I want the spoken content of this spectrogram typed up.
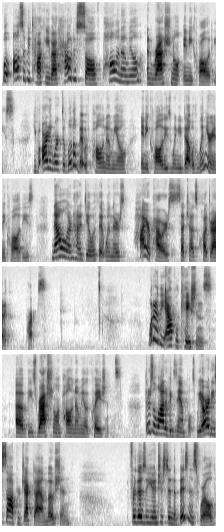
We'll also be talking about how to solve polynomial and rational inequalities. You've already worked a little bit with polynomial inequalities when you dealt with linear inequalities. Now we'll learn how to deal with it when there's higher powers, such as quadratic parts. What are the applications of these rational and polynomial equations? There's a lot of examples. We already saw projectile motion. For those of you interested in the business world,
